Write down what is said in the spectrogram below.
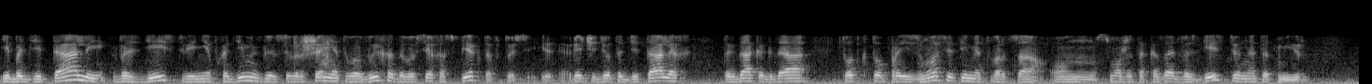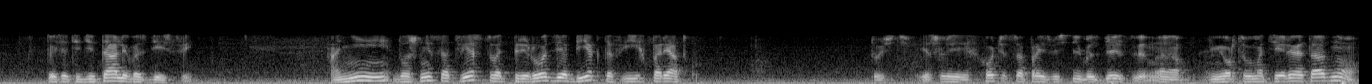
Ибо детали воздействия необходимы для совершения этого выхода во всех аспектах, то есть речь идет о деталях, тогда, когда тот, кто произносит имя Творца, он сможет оказать воздействие на этот мир, то есть эти детали воздействий, они должны соответствовать природе объектов и их порядку – то есть, если хочется произвести воздействие на мертвую материю, это одно,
